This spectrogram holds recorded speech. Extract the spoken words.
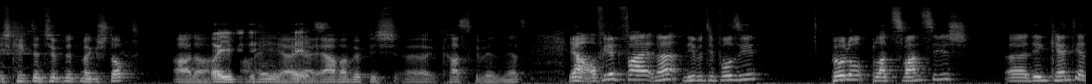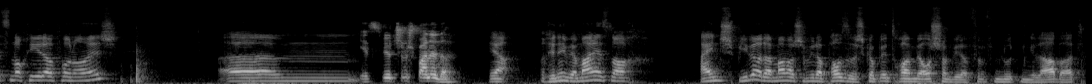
Ich krieg den Typ nicht mehr gestoppt. Ah, da. Oh, hey, ja, ja, ja, war wirklich äh, krass gewesen jetzt. Ja, auf jeden Fall, ne, liebe Tifosi, Pirlo, Platz 20. Äh, den kennt jetzt noch jeder von euch. Ähm, jetzt wird schon spannender. Ja, René, wir machen jetzt noch einen Spieler, dann machen wir schon wieder Pause. Ich glaube, Intro haben wir auch schon wieder fünf Minuten gelabert.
